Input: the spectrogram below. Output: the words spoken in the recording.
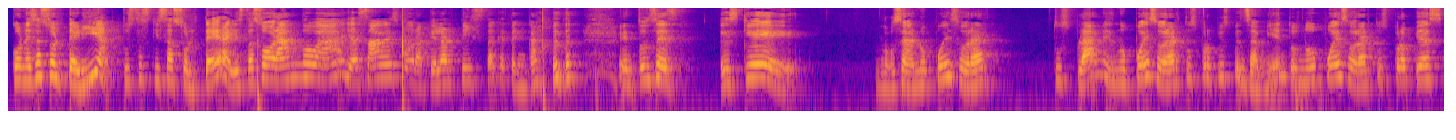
con esa soltería. Tú estás quizás soltera y estás orando, ya sabes, por aquel artista que te encanta. Entonces, es que, o sea, no puedes orar tus planes, no puedes orar tus propios pensamientos, no puedes orar tus propias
